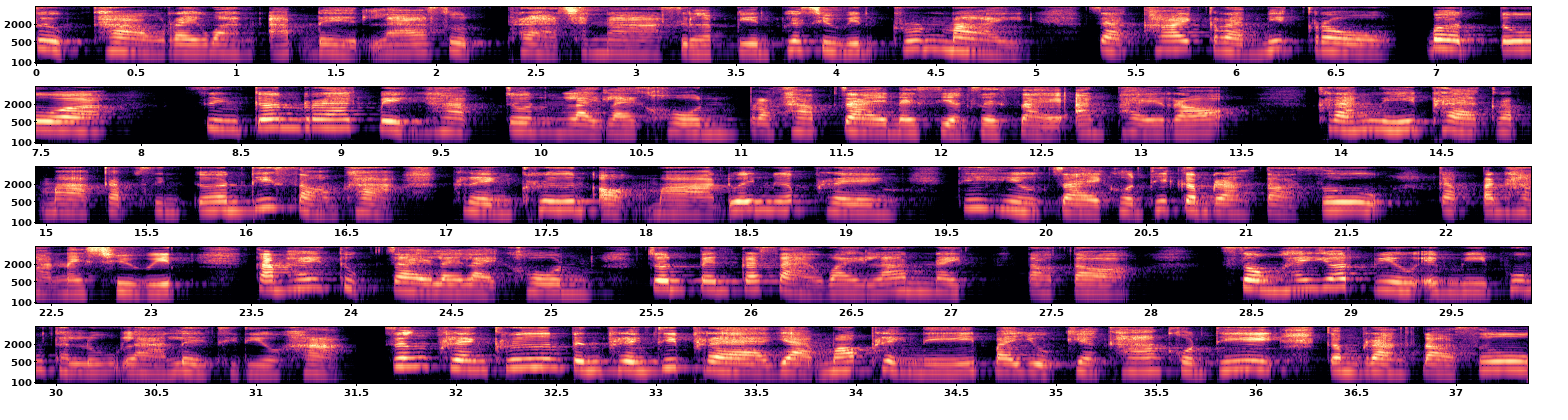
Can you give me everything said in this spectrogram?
สืบข่าวรายวันอัปเดตล่าสุดแพรชนาศิลปินเพื่อชีวิตรุ่นใหม่ จากค่ายแกรมมี่โกร เปิดตัว ซิงเกิลแรกปีกหักจนหลาย ๆ คนประทับใจในเสียงใส ๆ อันไพเราะ ครั้งนี้แพรกลับมากับซิงเกิลที่ 2 ค่ะ เพลงคลื่นออกมาด้วยเนื้อเพลง ที่ฮิวใจคนที่กำลังต่อสู้กับปัญหาในชีวิตทำให้ถูกใจหลาย ๆ คน จนเป็นกระแสไวรัลในต่อๆ ส่งให้ยอดวิว MV พุ่งทะลุล้านเลยทีเดียวค่ะ ซึ่งเพลงคลื่นเป็นเพลงที่แพรอยากมอบเพลงนี้ไปอยู่เคียงข้างคนที่กำลังต่อสู้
